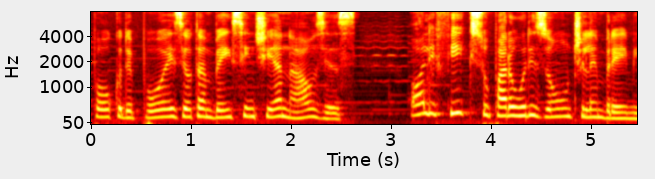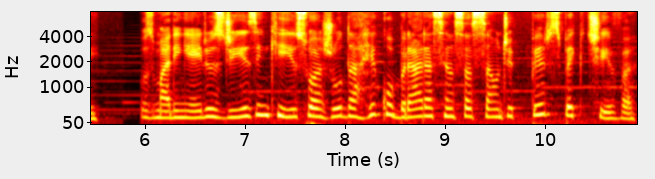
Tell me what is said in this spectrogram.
Pouco depois eu também sentia náuseas. Olhe fixo para o horizonte, lembrei-me. Os marinheiros dizem que isso ajuda a recobrar a sensação de perspectiva.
